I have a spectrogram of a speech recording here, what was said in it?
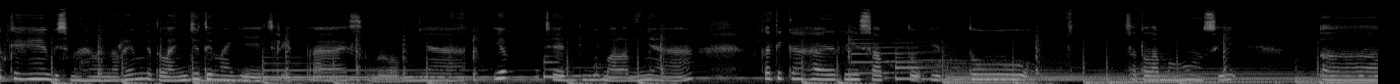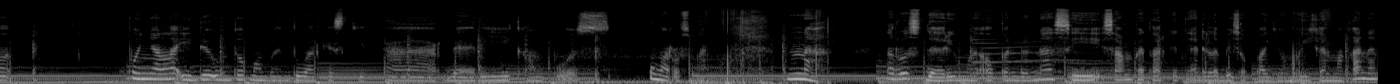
Oke, bismillahirrahmanirrahim. Kita lanjutin lagi cerita sebelumnya. Yup, jadi malamnya ketika hari Sabtu itu setelah mengungsi uh, punyalah ide untuk membantu warga sekitar dari kampus Umar Usman. Nah, Terus dari mulai open donasi sampai targetnya adalah besok pagi membagikan makanan,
